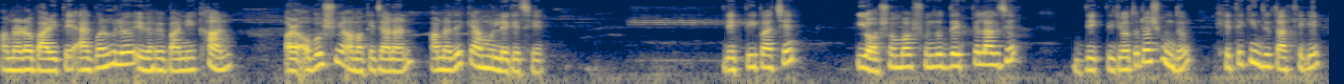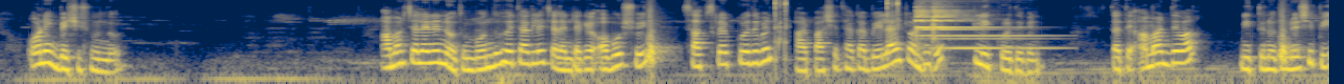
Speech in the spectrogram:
আপনারাও বাড়িতে একবার হলেও এভাবে বানিয়ে খান। আর অবশ্যই আমাকে জানান আপনাদের কেমন লেগেছে। দেখতেই পাচ্ছেন কি অসম্ভব সুন্দর দেখতে লাগছে। দেখতে যতটা সুন্দর, খেতে কিন্তু তার থেকে অনেক বেশি সুন্দর। আমার চ্যানেলে নতুন বন্ধু হয়ে থাকলে চ্যানেলটাকে অবশ্যই সাবস্ক্রাইব করে দেবেন আর পাশে থাকা বেল আইকনটাকে ক্লিক করে দেবেন। তাতে আমার দেওয়া নিত্য নতুন রেসিপি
